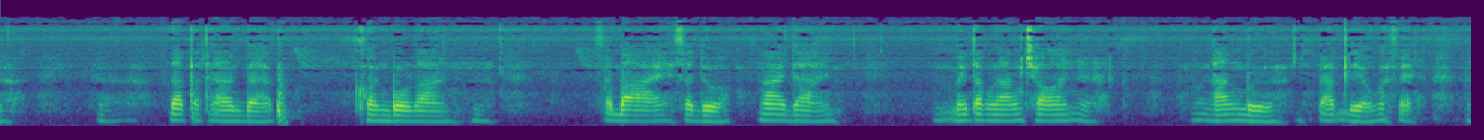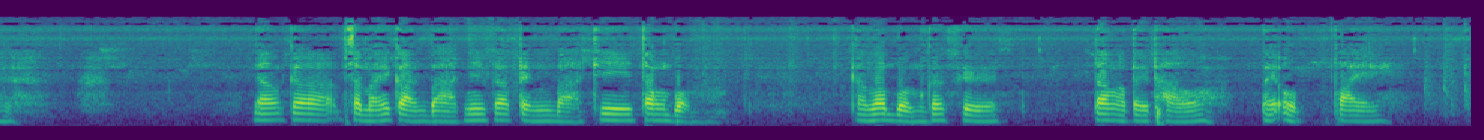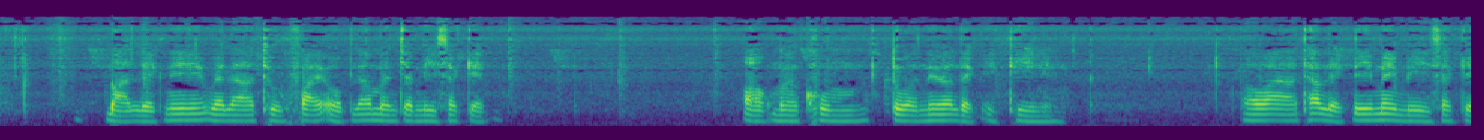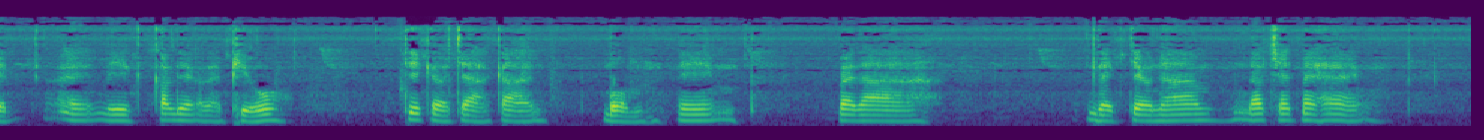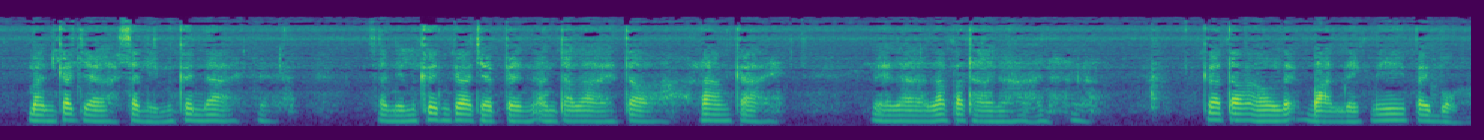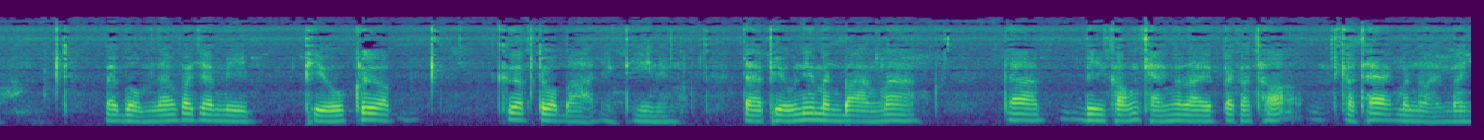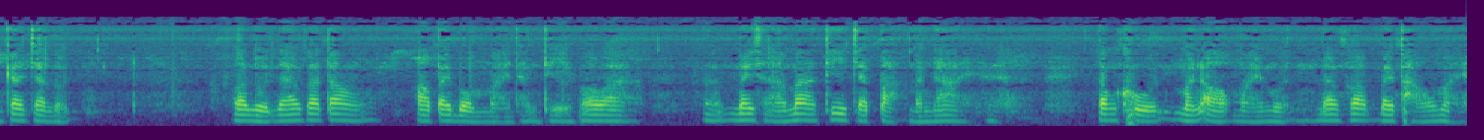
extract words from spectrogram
รับประทานแบบคนโบราณ สบายสะดวกง่ายดายไม่ต้องล้างช้อนล้างมือแป๊บเดียวก็เสร็จแล้วก็สมัยก่อนบาทนี่ก็เป็นบาทที่ต้องบ่มคำว่าบ่มก็คือ ต้องเอาไปเผาไปอบไฟ บาทเหล็กนี้เวลาถูกไฟอบแล้วมันจะมีสะเก็ดออกมาคุมตัวเนื้อเหล็กอีกทีหนึ่งเพราะว่าถ้าเหล็กนี้ไม่มีสะเก็ดมีเขาเรียกอะไรผิว ที่เกิดจากการบ่มนี่เวลาเด็กเจอน้ำแล้วเช็ดไม่แห้ง มันก็จะสนิมขึ้นได้ สนิมขึ้นก็จะเป็นอันตรายต่อร่างกาย เวลารับประทานอาหาร ก็ต้องเอาบาดเหล็กนี้ไปบ่ม ไปบ่มแล้วก็จะมีผิวเคลือบเคลือบตัวบาดอีกทีหนึ่ง แต่ผิวนี่มันบางมาก ถ้ามีของแข็งอะไรไปกระเทาะกระแทกมันหน่อย มันก็จะหลุด พอหลุดแล้วก็ต้องเอาไปบ่มใหม่ทันที เพราะว่า ไม่สามารถที่จะปะมันได้ ต้องขูดมันออกใหม่หมด แล้วก็ไปเผาใหม่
